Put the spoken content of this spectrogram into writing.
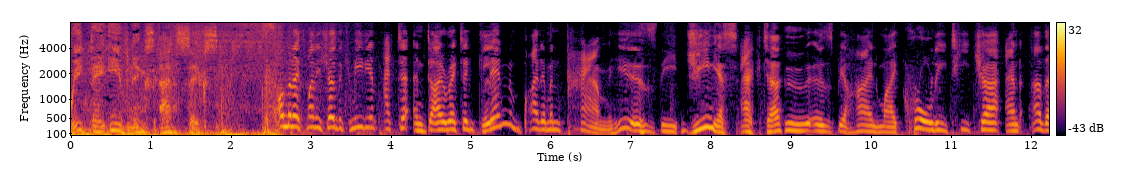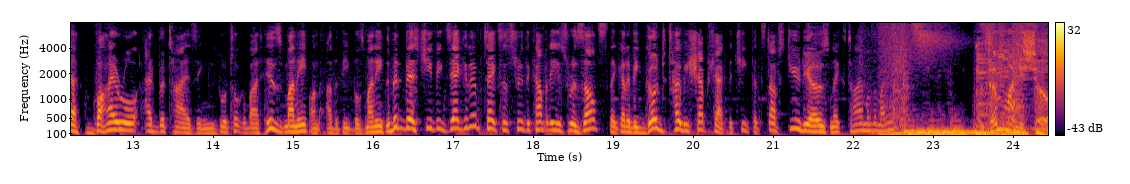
Weekday evenings at 6. On the next Money Show, the comedian, actor, and director Glenn Biderman Pam. He is the genius actor who is behind My Crawley Teacher and other viral advertising. We'll talk about his money on other people's money. The Bidvest chief executive takes us through the company's results. They're going to be good. Toby Shapshak, the chief at Stuff Studios, next time on the Money Show. The Money Show.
